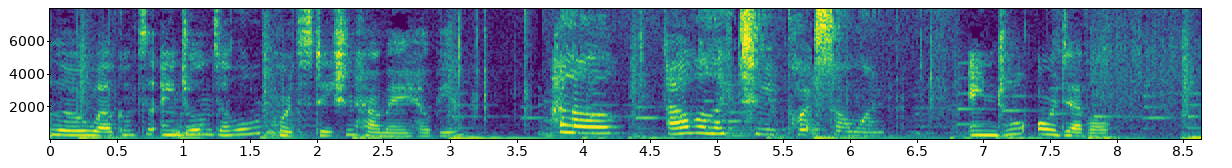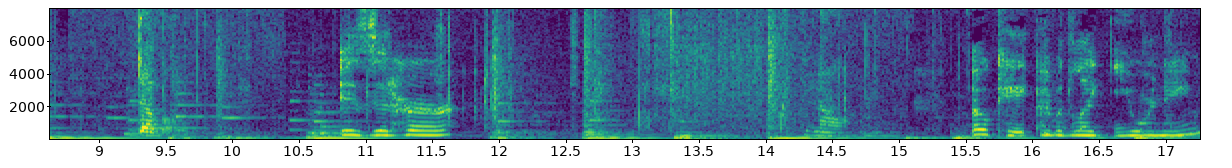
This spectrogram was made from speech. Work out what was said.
Hello, welcome to Angel and Devil Report Station. How may I help you? Hello, I would like to report someone. Angel or Devil? Devil. Is it her? No. Okay, I would like your name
